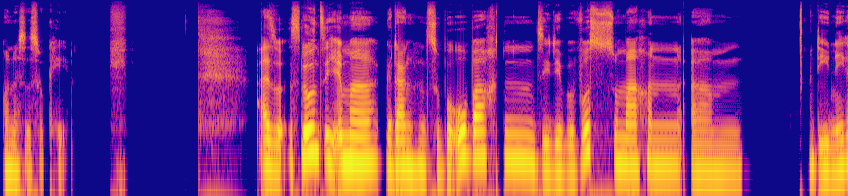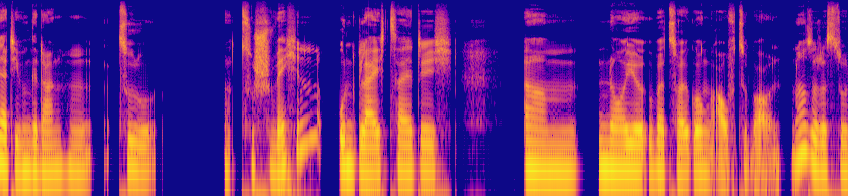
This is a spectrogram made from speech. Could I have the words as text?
und es ist okay. Also es lohnt sich immer, Gedanken zu beobachten, sie dir bewusst zu machen, ähm, die negativen Gedanken zu, zu schwächen und gleichzeitig ähm, neue Überzeugungen aufzubauen, ne, sodass du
